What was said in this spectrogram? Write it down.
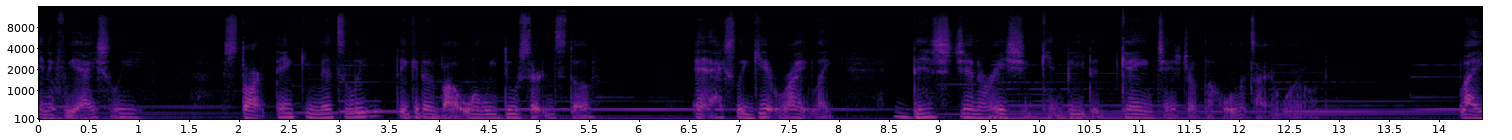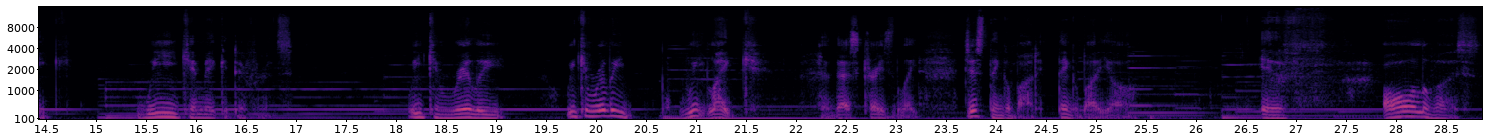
and if we actually start thinking mentally, thinking about when we do certain stuff and actually get right. Like this generation can be the game changer of the whole entire world. Like we can make a difference. We can really, we can really we like that's crazy. Like, just think about it. Think about it, y'all. If all of us,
